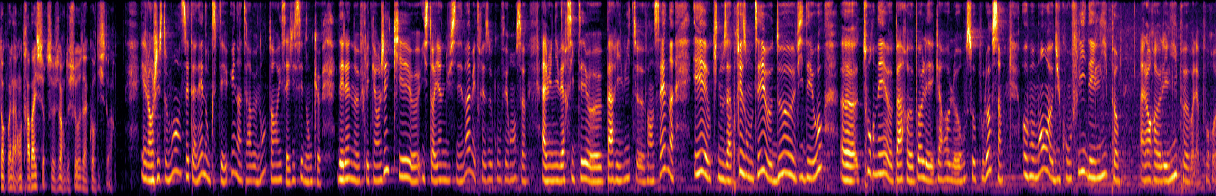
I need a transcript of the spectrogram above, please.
Donc voilà, on travaille sur ce genre de choses à court d'histoire. Et alors justement, cette année, c'était une intervenante. Hein. il s'agissait donc euh, d'Hélène Fleckinger, qui est euh, historienne du cinéma, maîtresse de conférence à l'université euh, Paris 8 Vincennes, et qui nous a présenté deux vidéos tournées par Paul et Carole Roussopoulos au moment du conflit des LIP. Alors les LIP, voilà pour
